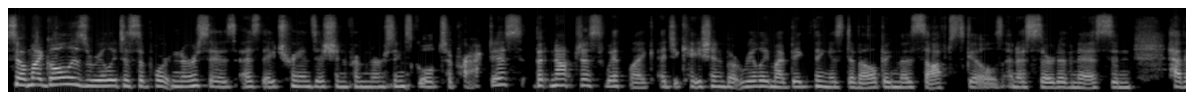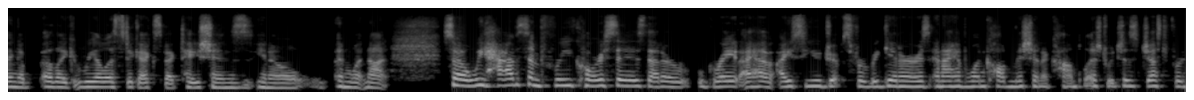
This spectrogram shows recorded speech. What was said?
So my goal is really to support nurses as they transition from nursing school to practice, but not just with like education, but really my big thing is developing those soft skills and assertiveness and having a, a like realistic expectations, you know, and whatnot. So we have some free courses that are great. I have ICU drips for beginners and I have one called Mission Accomplished, which is just for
